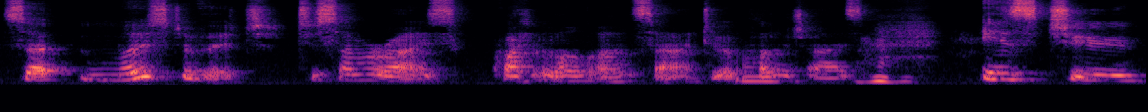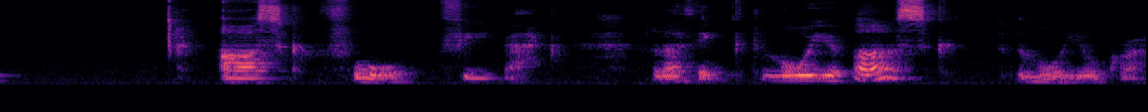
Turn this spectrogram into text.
So, most of it, to summarize quite a long answer, I do mm. apologize, is to ask for feedback. And I think the more you ask, the more you'll grow.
